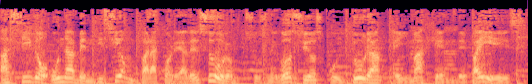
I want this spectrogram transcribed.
ha sido una bendición para Corea del Sur, sus negocios, cultura e imagen de país.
